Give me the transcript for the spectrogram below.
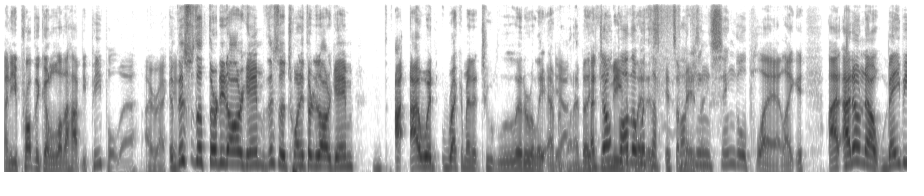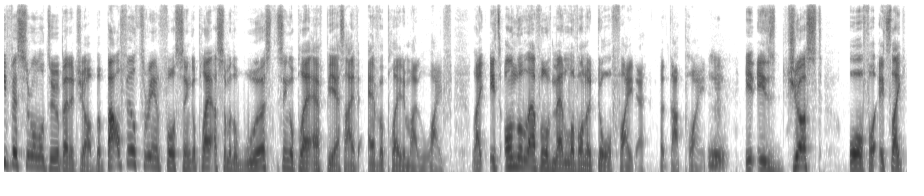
and you probably got a lot of happy people there. I reckon. If this was a thirty dollar game, if this is a $20, $30 game, I, I would recommend it to literally everyone. I'd like, and you don't bother with this. the it's fucking amazing. single player. Like, I, I don't know. Maybe Visceral will do a better job, but Battlefield 3 and 4 single player are some of the worst single player FPS I've ever played in my life. Like, it's on the level of Medal of Honor Warfighter at that point. It is just awful. It's like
